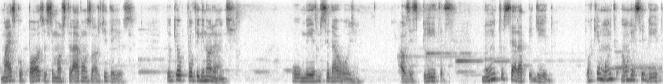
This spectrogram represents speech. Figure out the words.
mais culposos se mostravam aos olhos de Deus do que o povo ignorante. O mesmo se dá hoje. Aos espíritas, muito será pedido, porque muito hão recebido.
